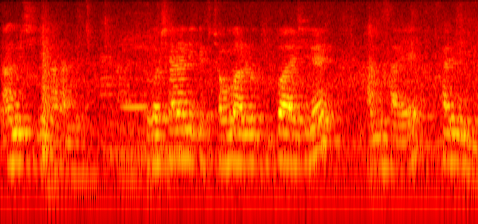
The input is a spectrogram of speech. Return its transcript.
나누시기 바랍니다. 그것이 하나님께서 정말로 기뻐하시는 감사의 삶입니다.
